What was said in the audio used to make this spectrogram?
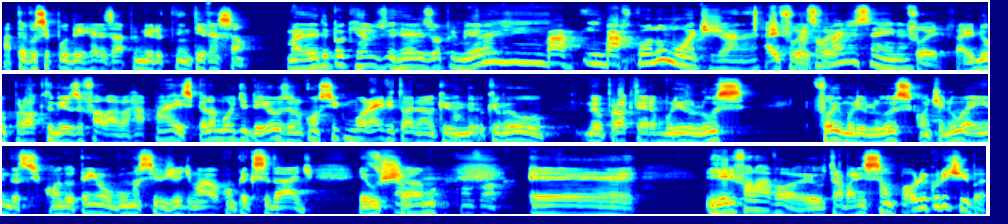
até você poder realizar a primeira intervenção. Mas aí depois que realizou a primeira, embar embarcou no monte já, né? Aí foi. Já são foi. mais de 100, né? Foi. Aí meu procto mesmo falava, rapaz, pelo amor de Deus, eu não consigo morar em Vitória não, que, o, meu, que o meu, meu procto era Murilo Luz, foi o Murilo Luz, continua ainda, quando eu tenho alguma cirurgia de maior complexidade, eu o chamo. É, e ele falava, ó, eu trabalho em São Paulo e Curitiba.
